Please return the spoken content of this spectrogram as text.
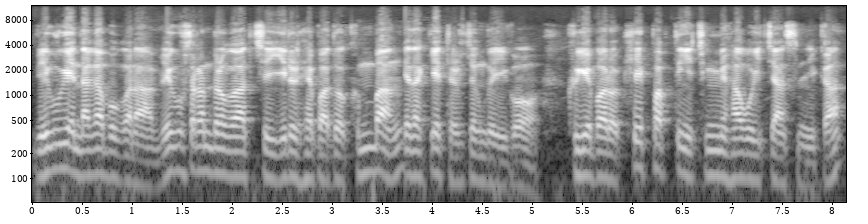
외국에 나가보거나 외국 사람들과 같이 일을 해봐도 금방 깨닫게 될 정도이고 그게 바로 케이팝 등이 증명하고 있지 않습니까?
